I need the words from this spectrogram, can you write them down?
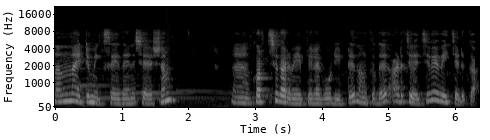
നന്നായിട്ട് മിക്സ് ചെയ്തതിന് ശേഷം കുറച്ച് കറിവേപ്പില കൂടിയിട്ട് നമുക്കിത് അടച്ചു വെച്ച് വേവിച്ചെടുക്കാം.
